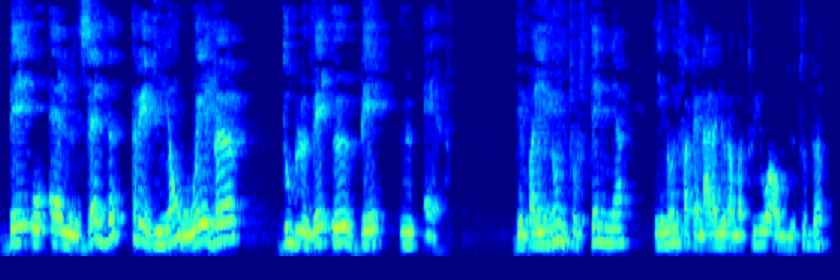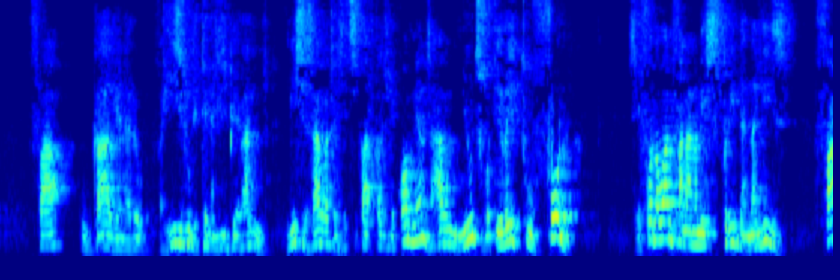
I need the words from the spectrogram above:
B-O-L-Z, trait d'union, Weber, W-E-B-E-R. Dia mba henoy ny toriteniny an, henoy ny fampianaran'io ramatoa io ao amin'ny youtube an, fa ho gaga ianareo. Fa izy moa dia tena liberal, misy zavatra izay tsy partager-ko aminy an, za io tsy voatery hoe hitovy foana. Zay foana hoa ny fananana esprit d'analyse fa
